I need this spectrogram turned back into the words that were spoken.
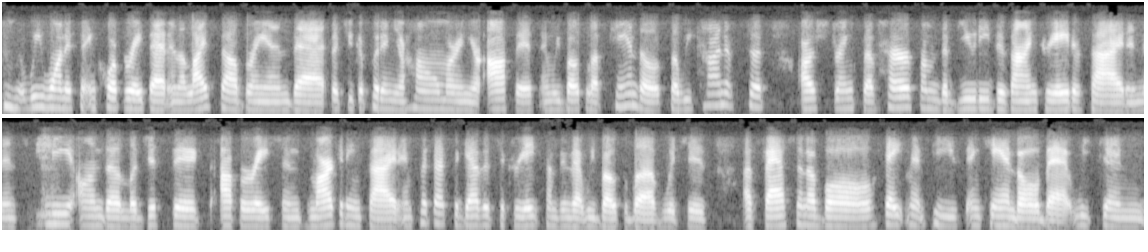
we wanted to incorporate that in a lifestyle brand that that you could put in your home or in your office. And we both love candles. So we kind of took our strengths of her from the beauty design creative side and then me on the logistics operations marketing side and put that together to create something that we both love which is a fashionable statement piece and candle that we can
